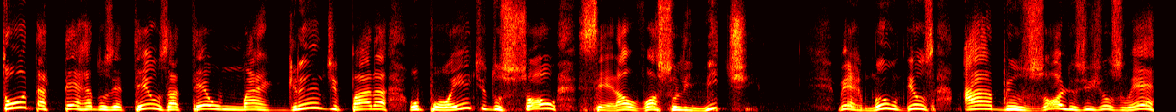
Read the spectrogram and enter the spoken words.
toda a terra dos heteus até o mar grande para o poente do sol será o vosso limite. Meu irmão, Deus abre os olhos de Josué,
